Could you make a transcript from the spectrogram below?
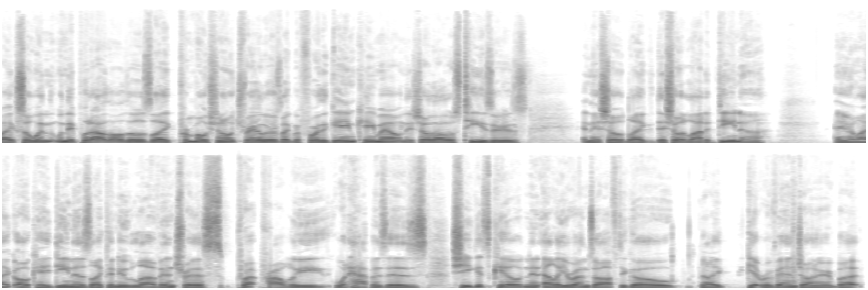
like so when when they put out all those like promotional trailers, like before the game came out, and they showed all those teasers, and they showed like they showed a lot of Dina and you're like, okay, Dina's like the new love interest. Pro- probably what happens is she gets killed, and then Ellie runs off to go like get revenge on her. But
